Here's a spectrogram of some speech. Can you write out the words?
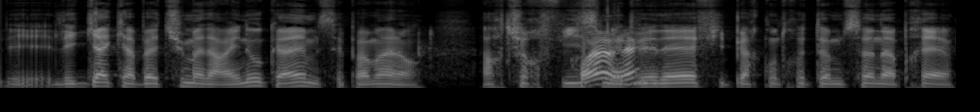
les, les gars qui a battu Manarino quand même, c'est pas mal. hein. Arthur Fils, Ouais, ouais. Medvedev, il perd contre Thompson après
